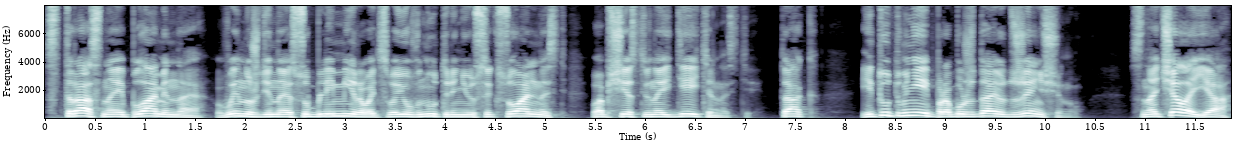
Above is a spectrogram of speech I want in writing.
страстная и пламенная, вынужденная сублимировать свою внутреннюю сексуальность в общественной деятельности. Так, и тут в ней пробуждают женщину. Сначала я,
